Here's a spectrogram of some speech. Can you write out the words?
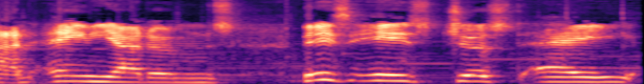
and Amy Adams. This is just a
